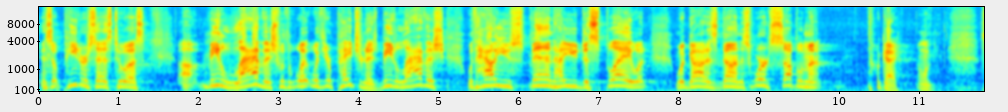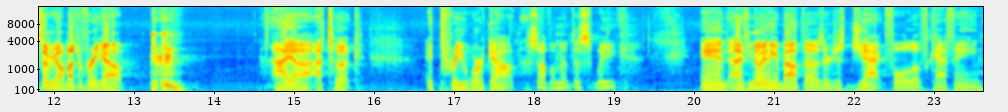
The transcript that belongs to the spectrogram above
And so Peter says to us, uh, be lavish with, what, with your patronage. Be lavish with how you spend, how you display what, what God has done. This word supplement, okay, some of y'all about to freak out. I, uh, I took a pre workout supplement this week. And uh, if you know anything about those, they're just jack full of caffeine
